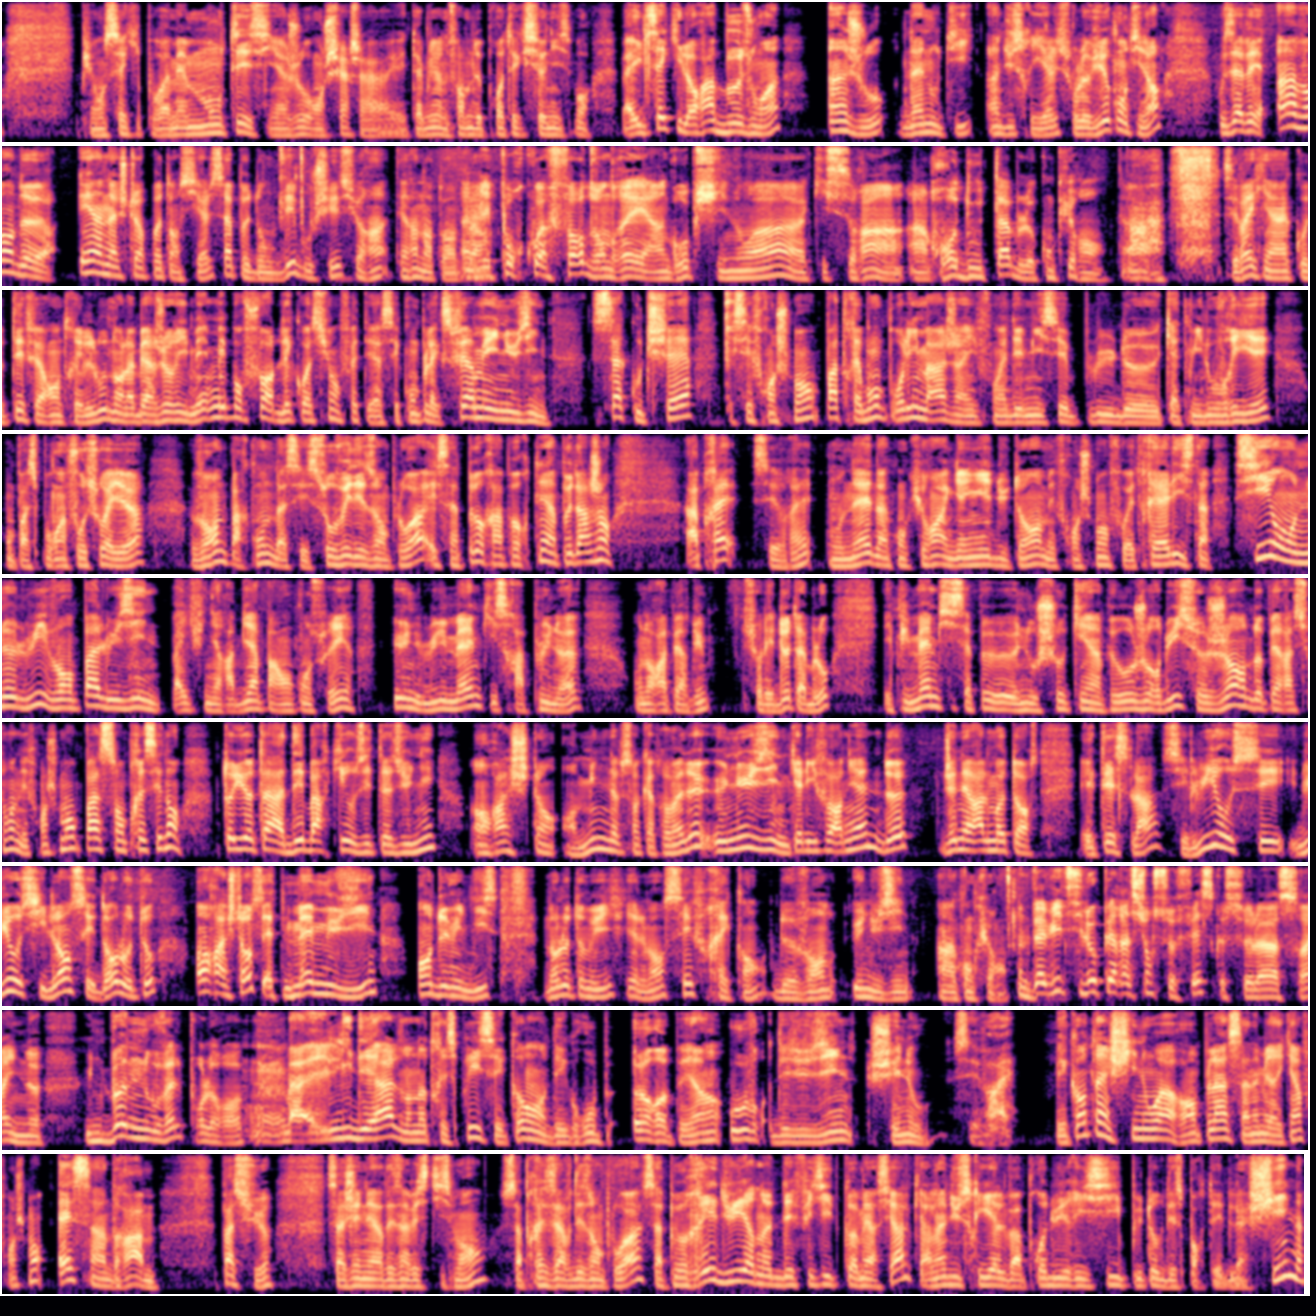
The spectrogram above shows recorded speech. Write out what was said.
Puis on sait qu'il pourrait même monter si un jour on cherche à établir une forme de protectionnisme. Bon, bah il sait qu'il aura besoin un jour d'un outil industriel sur le vieux continent. Vous avez un vendeur et un acheteur potentiel, ça peut donc déboucher sur un terrain d'entente. Mais pourquoi Ford vendrait à un groupe chinois qui sera un, redoutable concurrent? Ah, C'est vrai qu'il y a un côté faire entrer le loup dans la bergerie, mais, mais pour Ford, l'équation en fait est assez complexe. Fermer une usine, ça coûte cher et c'est franchement pas très bon pour l'image. Hein. Il faut indemniser plus de 4000 ouvriers, on passe pour un fossoyeur. Vendre par contre, bah, c'est sauver des emplois et ça peut rapporter un peu d'argent. Après, c'est vrai, on aide un concurrent à gagner du temps, mais franchement, faut être réaliste. Hein. Si on ne lui vend pas l'usine, bah, il finira bien par en construire une lui-même qui sera plus neuve. On aura perdu sur les deux tableaux. Et puis même si ça peut nous choquer un peu aujourd'hui, ce genre d'opération n'est franchement pas sans précédent. Toyota a débarqué aux États-Unis en rachetant en 1982 une usine californienne de General Motors. Et Tesla s'est lui aussi, lui aussi lancé dans l'auto en rachetant cette même usine en 2010. Dans l'automobile, finalement, c'est fréquent de vendre une usine à un concurrent. David, si l'opération se fait, est-ce que cela sera une, une bonne nouvelle pour l'Europe? Bah, L'idéal dans notre esprit, c'est quand des groupes européens ouvrent des usines chez nous. C'est vrai. Mais quand un Chinois remplace un Américain, franchement, est-ce un drame? Pas sûr. Ça génère des investissements, ça préserve des emplois, ça peut réduire notre déficit commercial, car l'industriel va produire ici plutôt que d'exporter de la Chine.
